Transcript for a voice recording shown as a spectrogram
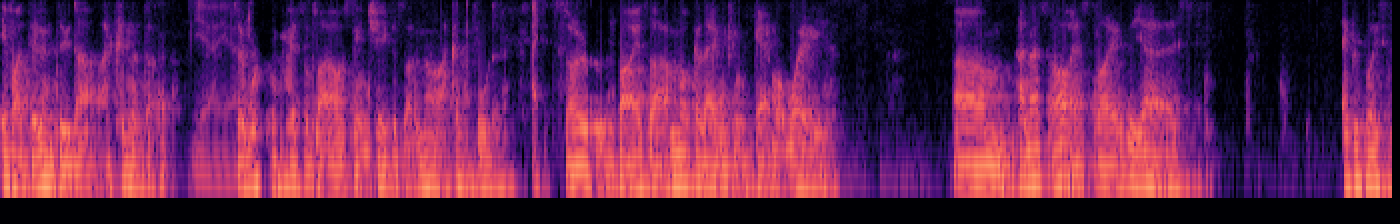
if I didn't do that, I couldn't have done it. yeah. Yeah. So it wasn't a case of like I was being cheap. It's like, no, I couldn't afford it. I th- So, but it's like, I'm not going to let anything get in my way. Um, and as an artist, like, yeah, it's everybody's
